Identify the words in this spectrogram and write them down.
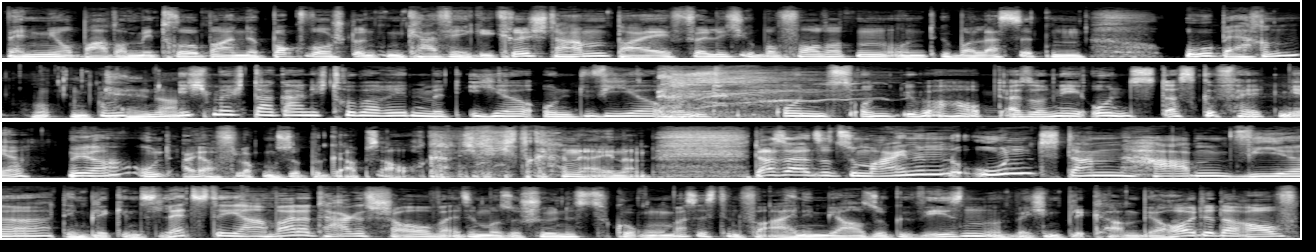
wenn wir bei der Mitropa eine Bockwurst und einen Kaffee gekriegt haben, bei völlig überforderten und überlasteten Oberen und Kellnern. Ich möchte da gar nicht drüber reden mit ihr und wir und uns und überhaupt. Also nee, uns, das gefällt mir. Ja, und Eierflockensuppe gab's auch, kann ich mich dran erinnern. Das also zu meinen. Und dann haben wir den Blick ins letzte Jahr bei der Tagesschau, weil es immer so schön ist zu gucken, was ist denn vor einem Jahr so gewesen und welchen Blick haben wir heute darauf.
